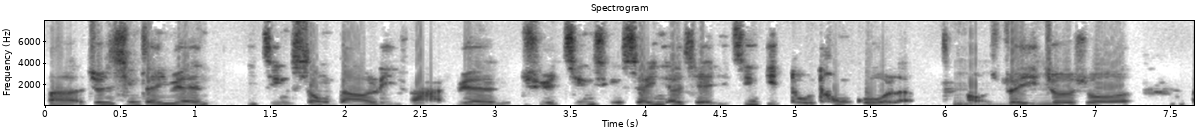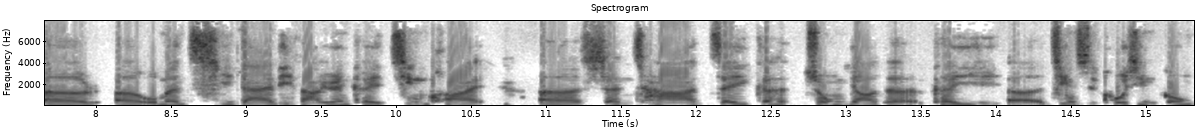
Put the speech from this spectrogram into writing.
呃，就是行政院已经送到立法院去进行审议，而且已经一读通过了。哦，所以就是说，呃呃，我们期待立法院可以尽快呃审查这一个很重要的可以呃禁止酷刑公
